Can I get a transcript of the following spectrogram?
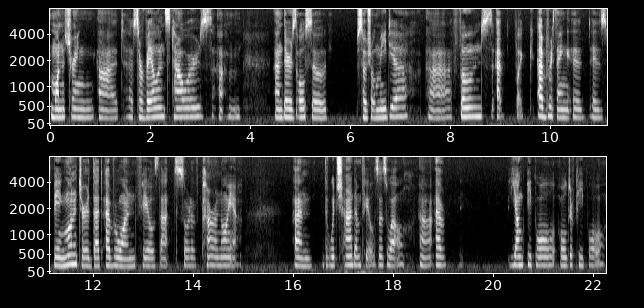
monitoring t- surveillance towers, um, and there's also social media, phones, like everything is, being monitored that everyone feels that sort of paranoia and which adam feels as well. Uh, ev- young people older people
